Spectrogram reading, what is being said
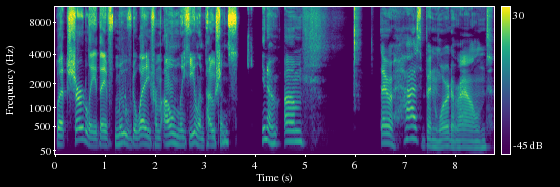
but surely they've moved away from only healing potions. You know, um, there has been word around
